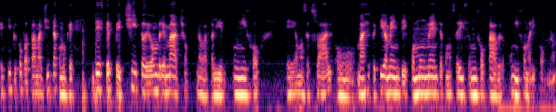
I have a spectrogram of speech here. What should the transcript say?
el típico papá machista, como que de este pechito de hombre macho no va a salir un hijo eh, homosexual o más efectivamente y comúnmente, como se dice, un hijo cabro, un hijo maricón, ¿no?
